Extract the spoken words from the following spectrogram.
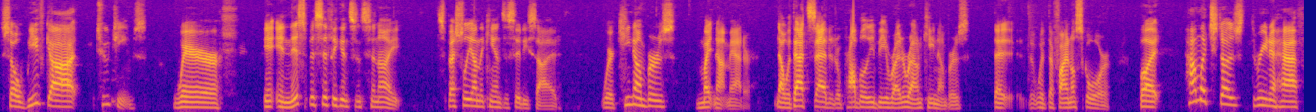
So we've got two teams where in, in this specific instance tonight, especially on the Kansas City side, where key numbers might not matter. Now, with that said, it'll probably be right around key numbers that with the final score. But how much does three and a half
